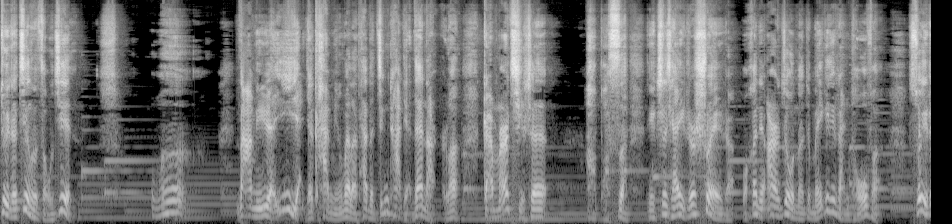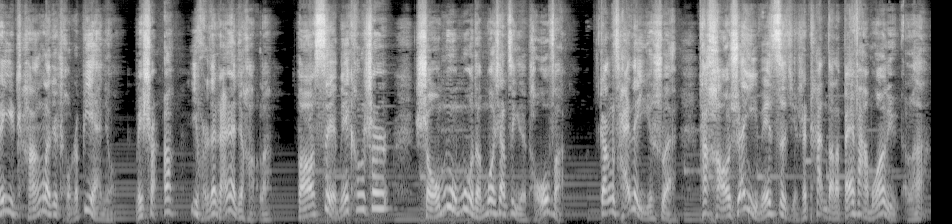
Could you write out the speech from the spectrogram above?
对着镜子走近，我那明月一眼就看明白了他的惊诧点在哪儿了，赶忙起身。啊，宝四，你之前一直睡着，我和你二舅呢就没给你染头发，所以这一长了就瞅着别扭。没事啊，一会儿再染染就好了。宝四也没吭声，手木木的摸向自己的头发。刚才那一瞬，他好悬以为自己是看到了白发魔女了。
